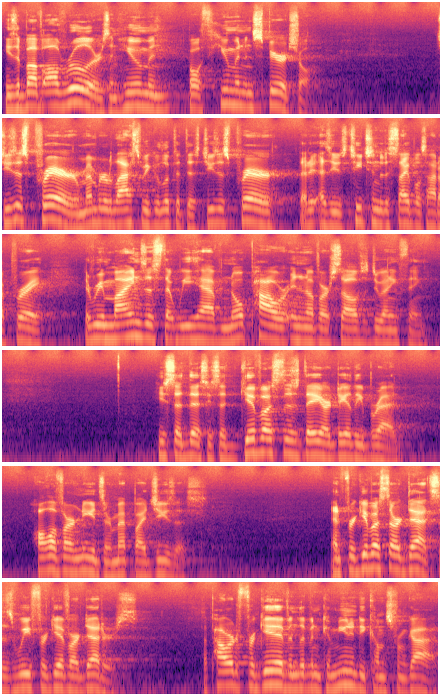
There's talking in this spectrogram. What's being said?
He's above all rulers and human, both human and spiritual. Jesus' prayer, remember last week we looked at this. Jesus' prayer, that as he was teaching the disciples how to pray, it reminds us that we have no power in and of ourselves to do anything. He said this He said, Give us this day our daily bread. All of our needs are met by Jesus. And forgive us our debts as we forgive our debtors. The power to forgive and live in community comes from God.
